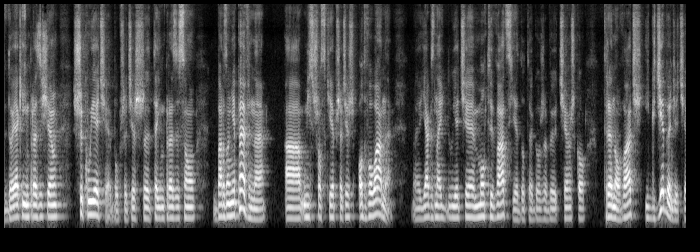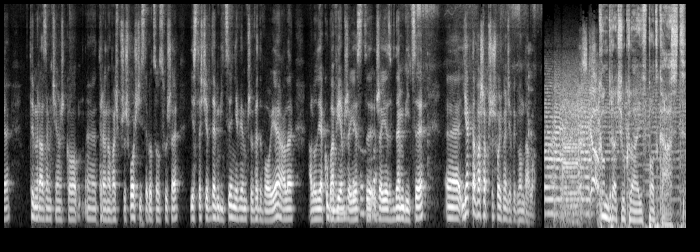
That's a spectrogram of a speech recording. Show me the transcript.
Do jakiej imprezy się szykujecie? Bo przecież te imprezy są bardzo niepewne, a mistrzowskie przecież odwołane. Jak znajdujecie motywację do tego, żeby ciężko trenować i gdzie będziecie tym razem ciężko e, trenować w przyszłości? Z tego co słyszę, jesteście w Dębicy, nie wiem czy we dwoje, ale, ale od Jakuba wiem, że jest, że jest w Dębicy. E, Jak ta wasza przyszłość będzie wyglądała? Kondraciuk Live Podcast.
